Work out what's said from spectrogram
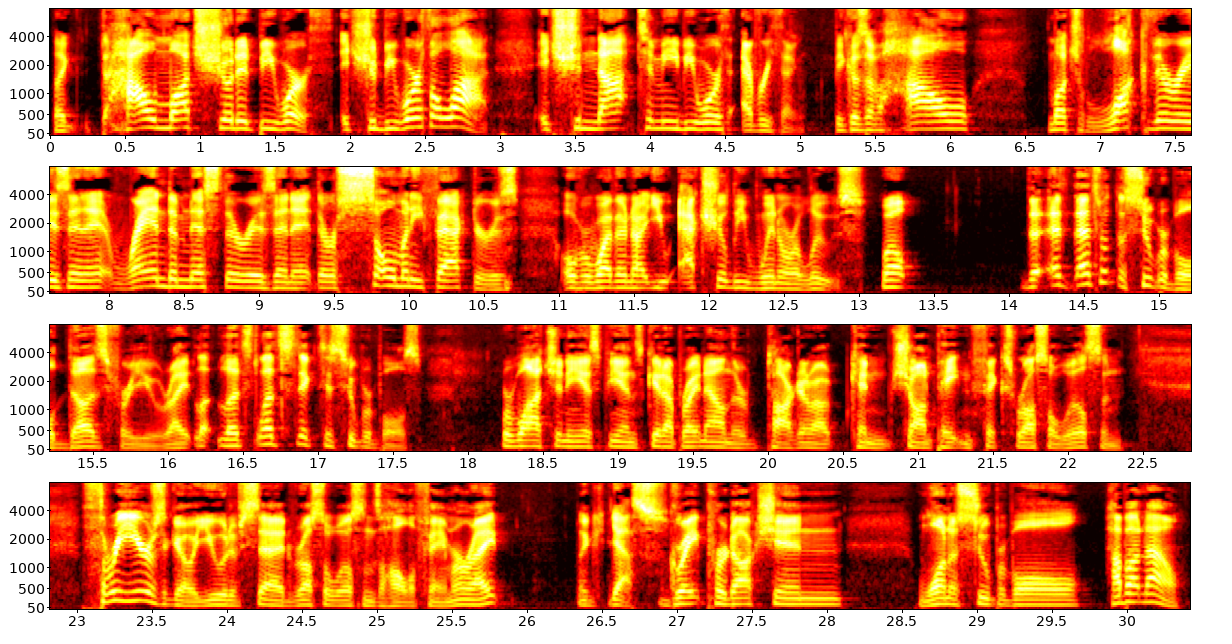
Like, how much should it be worth? It should be worth a lot. It should not, to me, be worth everything because of how much luck there is in it, randomness there is in it. There are so many factors over whether or not you actually win or lose. Well, th- uh, that's what the Super Bowl does for you, right? Let- Let's let's stick to Super Bowls. We're watching ESPN's Get Up right now, and they're talking about can Sean Payton fix Russell Wilson. Three years ago, you would have said Russell Wilson's a Hall of Famer, right? Like, Yes. great production, won a Super Bowl. How about now?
